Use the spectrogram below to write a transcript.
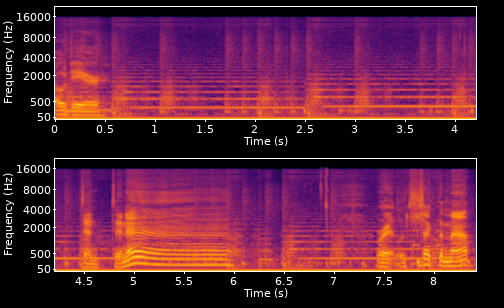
Oh dear. Dun, dun. Right, let's check the map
